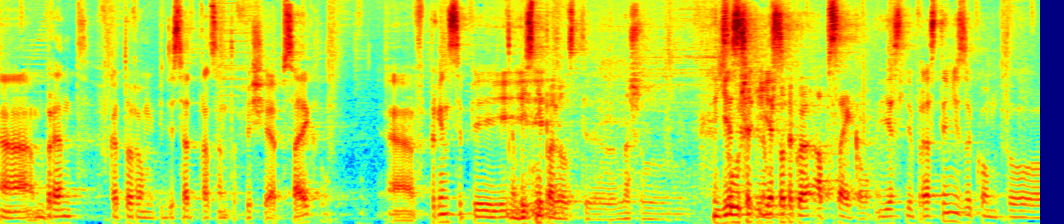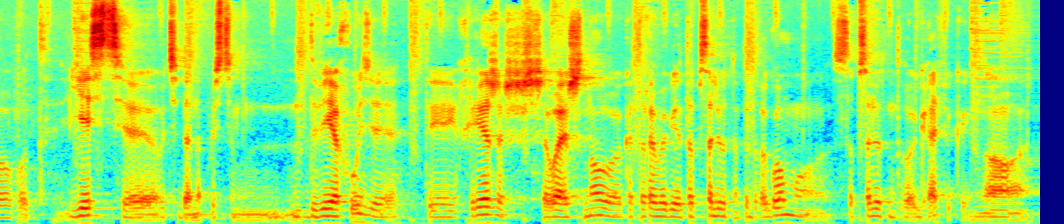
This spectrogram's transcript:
А, бренд, в котором 50% вещей upcycle. А, в принципе... Объясни, пожалуйста, нашим если, слушателям, если, что такое upcycle. Если простым языком, то вот есть э, у тебя, допустим, две худи, ты их режешь, сшиваешь новую, которая выглядит абсолютно по-другому, с абсолютно другой графикой, но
